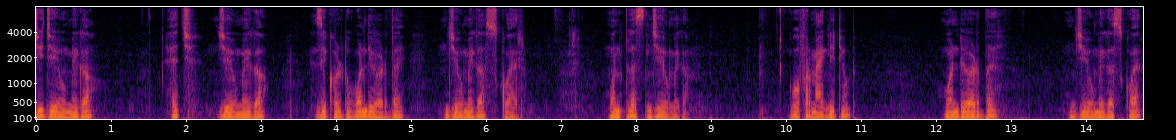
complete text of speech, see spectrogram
g j omega h j omega is equal to 1 divided by j omega square. 1 plus j omega. Go for magnitude. 1 divided by j omega square.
